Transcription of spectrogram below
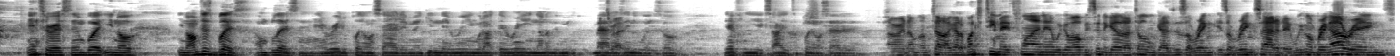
interesting. But you know, you know, I'm just blessed. I'm blessed and, and ready to play on Saturday, man. Getting that ring without that ring, none of it matters right. anyway. So definitely excited to play on Saturday. All right, I'm, I'm telling. I got a bunch of teammates flying in. We're gonna all be sitting together. I told them guys, this is a ring. It's a ring Saturday. We're gonna bring our rings,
